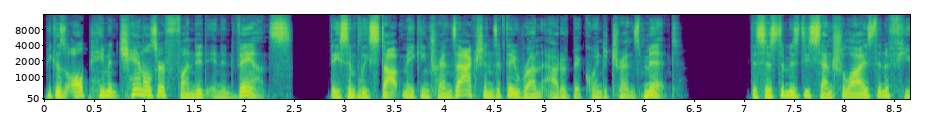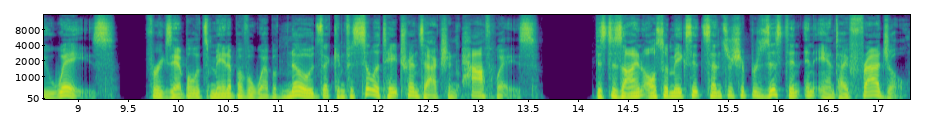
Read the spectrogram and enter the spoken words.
because all payment channels are funded in advance. They simply stop making transactions if they run out of Bitcoin to transmit. The system is decentralized in a few ways. For example, it's made up of a web of nodes that can facilitate transaction pathways. This design also makes it censorship resistant and anti fragile.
